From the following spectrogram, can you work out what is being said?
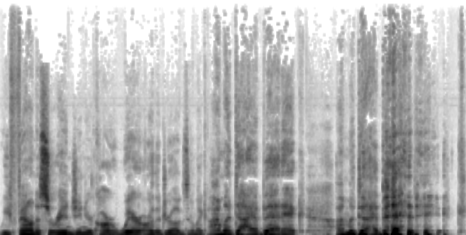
we found a syringe in your car. Where are the drugs? And I'm like, I'm a diabetic. I'm a diabetic.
